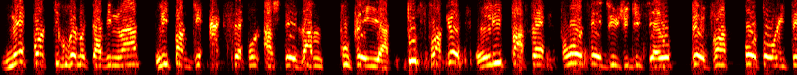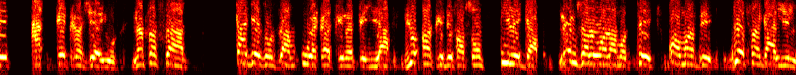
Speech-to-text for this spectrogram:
nepot ki gouvernement ta vin la, li pa gen akse pou achete zam pou peyi a. Toutfwa ke li pa fe prosedu judisyero devan otorite ak etranjero. Nan sa sa, kage zo zam ou ek antre nan peyi a, yo antre de fason ilegal. Mem jalo an la motte, komande 200 galil,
